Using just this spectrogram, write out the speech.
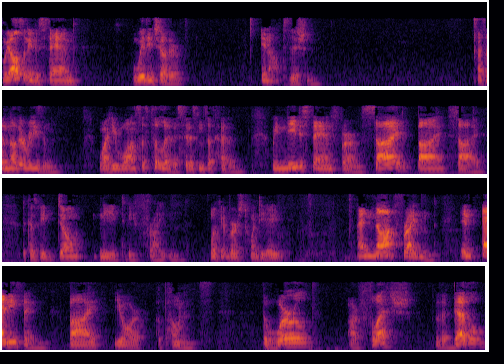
We also need to stand with each other in opposition. That's another reason why he wants us to live as citizens of heaven. We need to stand firm side by side because we don't need to be frightened. Look at verse 28. And not frightened in anything by your opponents. The world, our flesh, the devil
